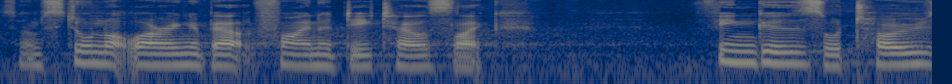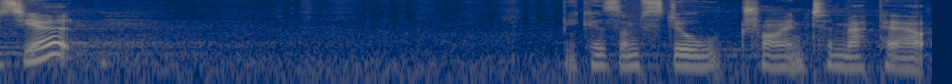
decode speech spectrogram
So I'm still not worrying about finer details like fingers or toes yet because I'm still trying to map out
